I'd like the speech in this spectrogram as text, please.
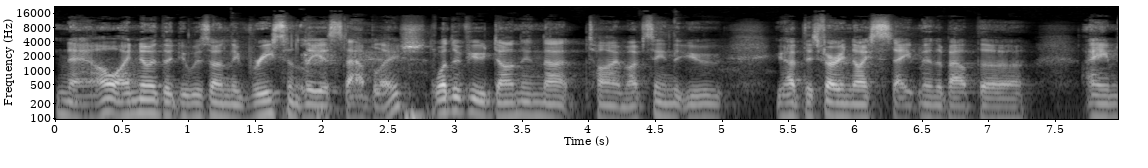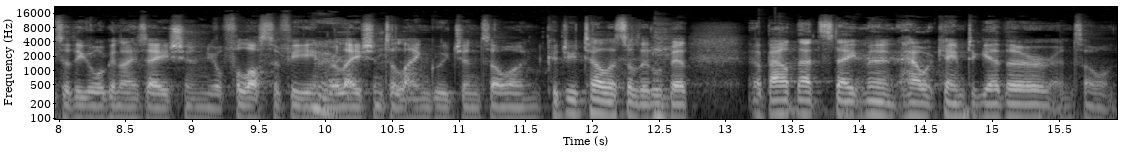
now? I know that it was only recently established. What have you done in that time? I've seen that you you have this very nice statement about the aims of the organization, your philosophy in relation to language and so on. Could you tell us a little bit about that statement, how it came together and so on?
